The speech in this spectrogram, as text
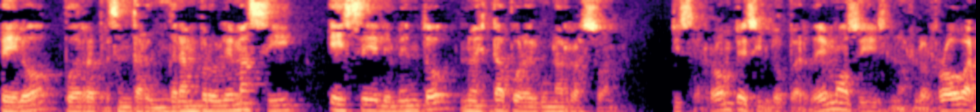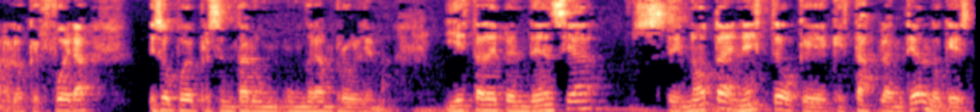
pero puede representar un gran problema si ese elemento no está por alguna razón. Si se rompe, si lo perdemos, si nos lo roban o lo que fuera, eso puede presentar un, gran problema. Y esta dependencia se nota en esto que, estás planteando, que es,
